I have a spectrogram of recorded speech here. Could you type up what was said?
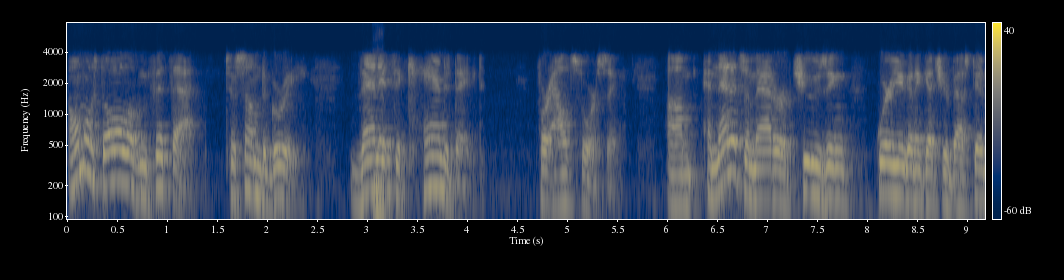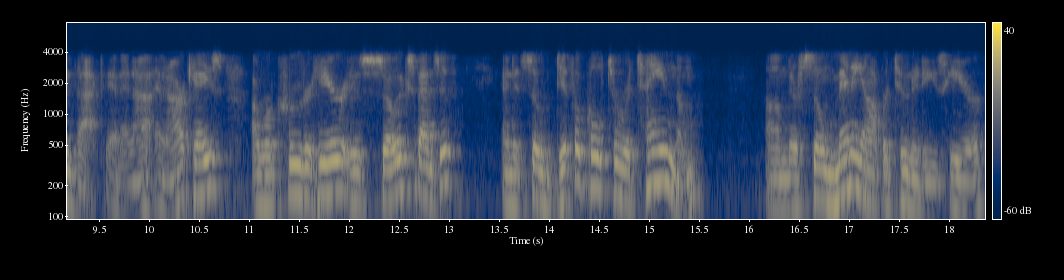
almost all of them fit that to some degree. Then it's a candidate for outsourcing. Um, and then it's a matter of choosing where you're going to get your best impact. And in our, in our case, a recruiter here is so expensive and it's so difficult to retain them. Um, there's so many opportunities here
